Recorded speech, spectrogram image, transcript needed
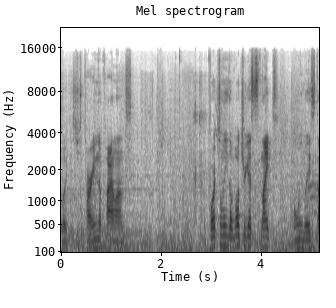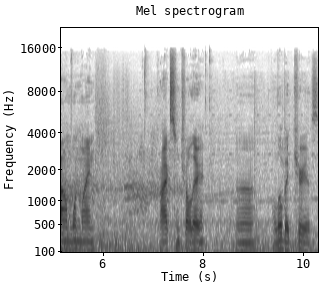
Look, he's just targeting the pylons. Unfortunately, the Vulture gets sniped. Only lays down one mine. Cracks control there. Uh, a little bit curious.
